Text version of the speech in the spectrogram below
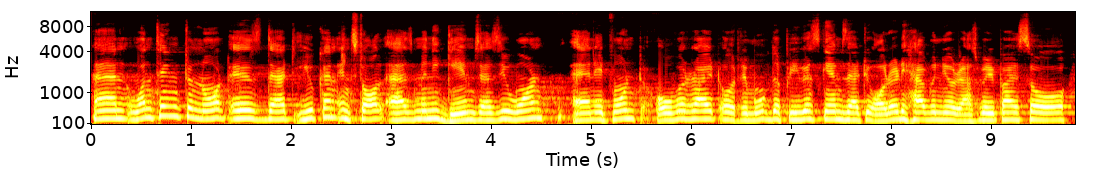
and one thing to note is that you can install as many games as you want and it won't overwrite or remove the previous games that you already have in your Raspberry Pi. So,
